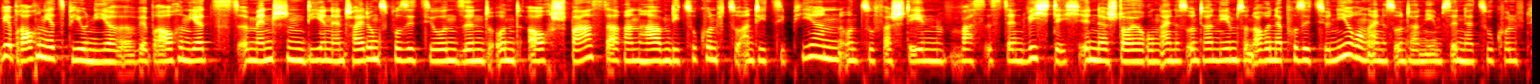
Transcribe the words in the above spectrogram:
wir brauchen jetzt Pioniere, wir brauchen jetzt äh, Menschen, die in Entscheidungspositionen sind und auch Spaß daran haben, die Zukunft zu antizipieren und zu verstehen, was ist denn wichtig in der Steuerung eines Unternehmens und auch in der Positionierung eines Unternehmens in der Zukunft.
